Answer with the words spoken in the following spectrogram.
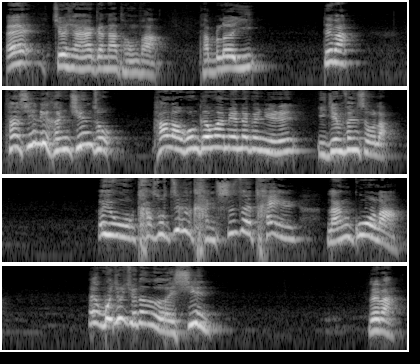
哎，就想要跟她同房。她不乐意，对吧？她心里很清楚，她老公跟外面那个女人已经分手了。哎呦，她说这个坎实在太难过了，哎，我就觉得恶心，对吧？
